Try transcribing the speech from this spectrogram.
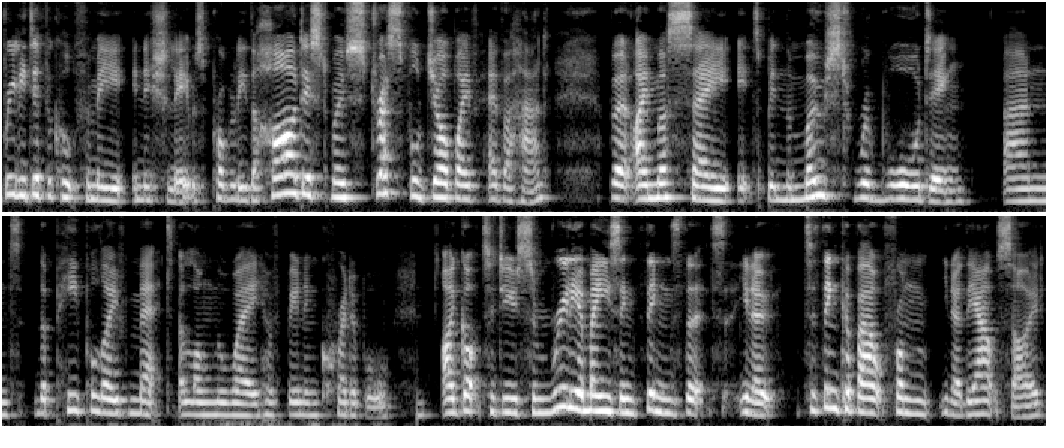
really difficult for me initially. It was probably the hardest most stressful job I've ever had but I must say it's been the most rewarding and the people I've met along the way have been incredible. I got to do some really amazing things that, you know, to think about from, you know, the outside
